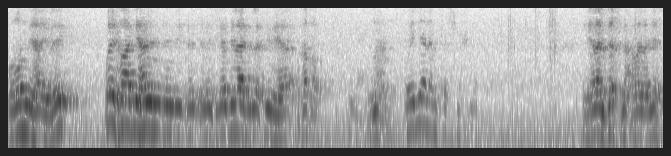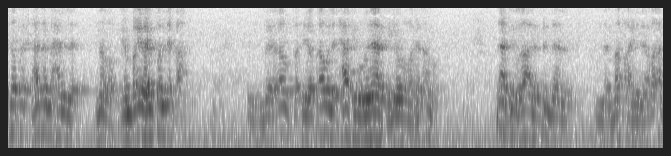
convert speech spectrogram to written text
وضمها إليك وإخراجها من تلك البلاد التي فيها خطر. نعم. وإذا لم تسمح إذا لم تسمح ولم يستطع هذا محل نظر. ينبغي له يطلقها. أو قول الحاكم هناك ينظر في الأمر. لكن الغالب أن المرأة إذا رأت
